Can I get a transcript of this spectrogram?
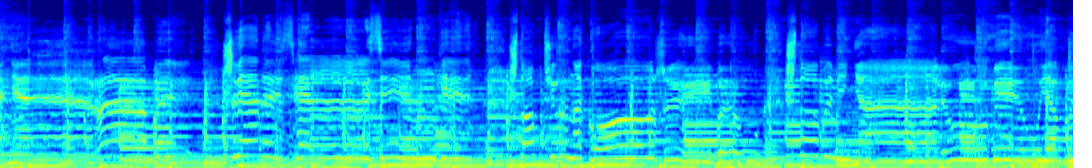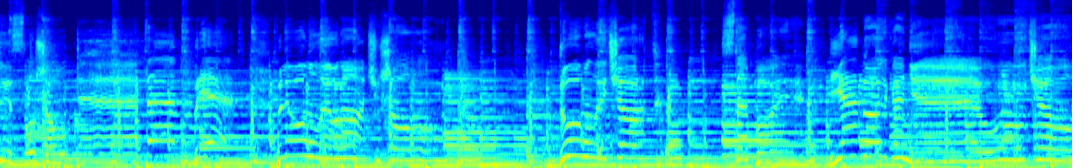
Миллионера быть Шведы из Хельсинки Чтоб чернокожий был Чтобы меня любил. Я выслушал этот бред Плюнул и в ночь ушел. Думал и черт с тобой Я только не учел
